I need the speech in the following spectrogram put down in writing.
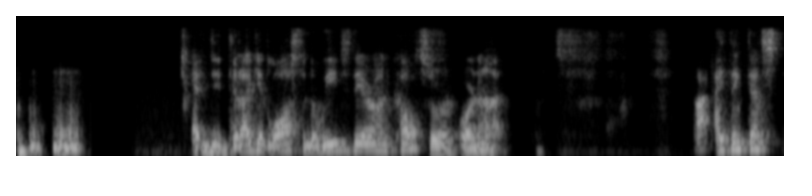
Mm-hmm. Did, did I get lost in the weeds there on cults or, or not? I, think that's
